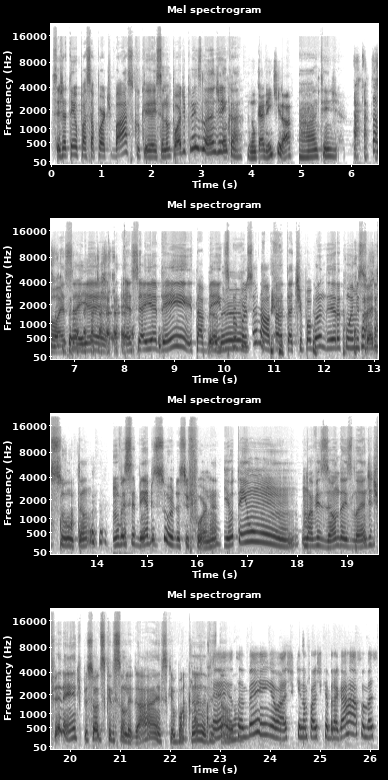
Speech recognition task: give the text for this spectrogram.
Você já tem o passaporte basco, que aí você não pode ir pra Islândia, hein, cara? Não quer nem tirar. Ah, entendi. Tá Ó, muito essa aí é, essa aí é bem, tá bem desproporcional, tá, tá tipo a bandeira com o hemisfério sul, então um vai ser bem absurdo se for, né? E eu tenho um- uma visão da Islândia diferente, o pessoal diz que eles são legais, que é bacana É, eu lá. também. Eu acho que não pode quebrar garrafa, mas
